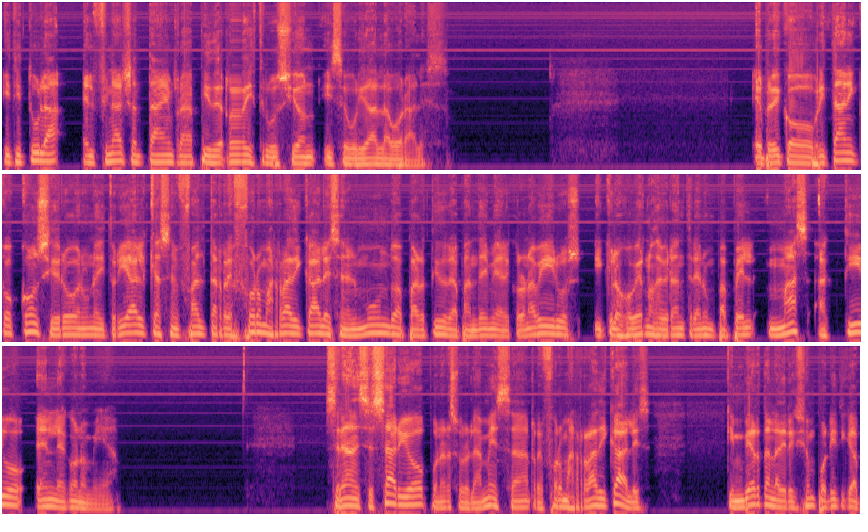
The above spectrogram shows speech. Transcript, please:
y titula El Financial Times pide redistribución y seguridad laborales. El periódico británico consideró en una editorial que hacen falta reformas radicales en el mundo a partir de la pandemia del coronavirus y que los gobiernos deberán tener un papel más activo en la economía. Será necesario poner sobre la mesa reformas radicales que inviertan la dirección política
